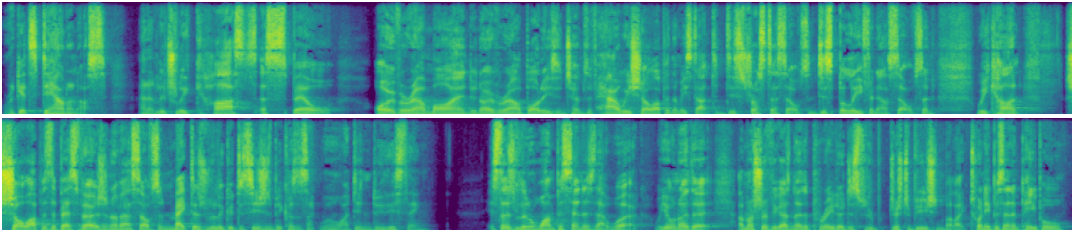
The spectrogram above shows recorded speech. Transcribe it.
or it gets down on us. And it literally casts a spell over our mind and over our bodies in terms of how we show up. And then we start to distrust ourselves and disbelief in ourselves. And we can't show up as the best version of ourselves and make those really good decisions because it's like, well, I didn't do this thing. It's those little one percenters that work. We all know that. I'm not sure if you guys know the Pareto distribution, but like 20% of people,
